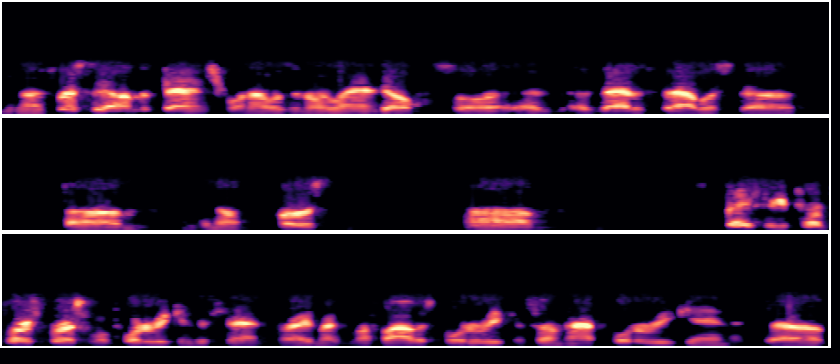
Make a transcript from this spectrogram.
you know, especially on the bench when I was in Orlando. So as, as that established, uh, um, you know, first, um, basically first person with Puerto Rican descent, right? My, my father's Puerto Rican, so I'm half Puerto Rican. And, uh,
